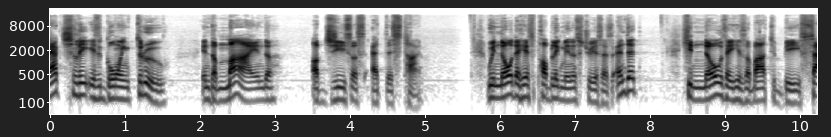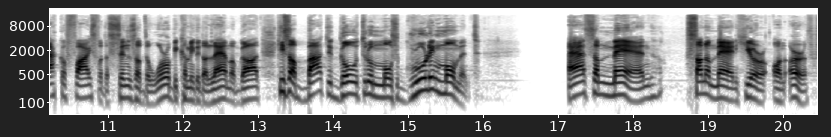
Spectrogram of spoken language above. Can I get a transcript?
actually is going through in the mind of Jesus at this time. We know that his public ministry has ended. He knows that he's about to be sacrificed for the sins of the world, becoming the Lamb of God. He's about to go through the most grueling moment as a man, son of man here on earth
